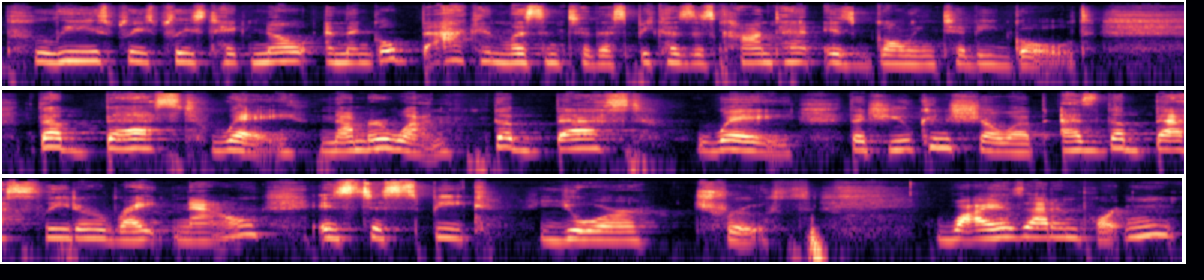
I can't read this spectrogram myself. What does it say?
please, please, please take note and then go back and listen to this because this content is going to be gold. The best way, number one, the best way that you can show up as the best leader right now is to speak your truth. Why is that important?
